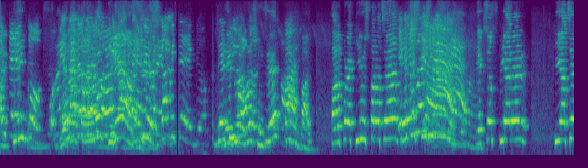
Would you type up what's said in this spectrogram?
আর কি? আমরা শুনতে পাই। তারপরে কি স্তর আছে? এক্সোস্ফিয়ারের কি আছে?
